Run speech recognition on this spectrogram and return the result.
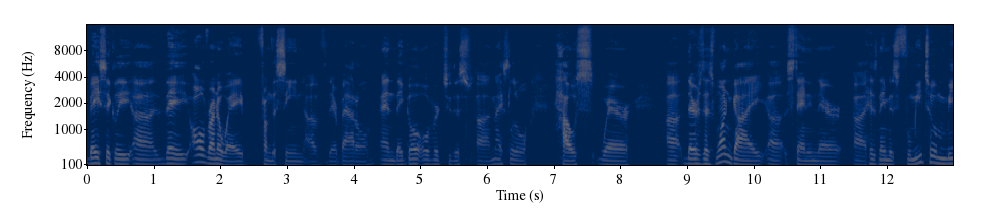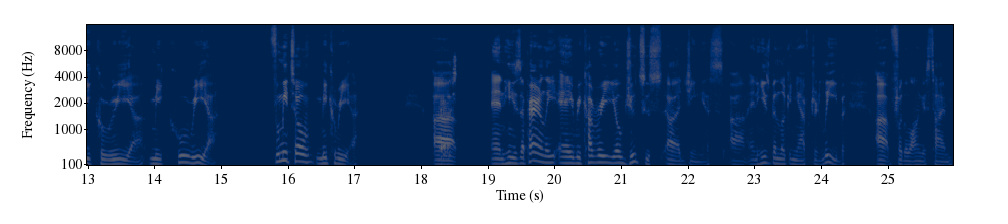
basically, uh, they all run away from the scene of their battle, and they go over to this uh, nice little house where. Uh, there's this one guy uh, standing there. Uh, his name is Fumito Mikuria. Mikuria. Fumito Mikuria. Uh, and he's apparently a recovery yojutsu uh, genius. Uh, and he's been looking after Lieb uh, for the longest time.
